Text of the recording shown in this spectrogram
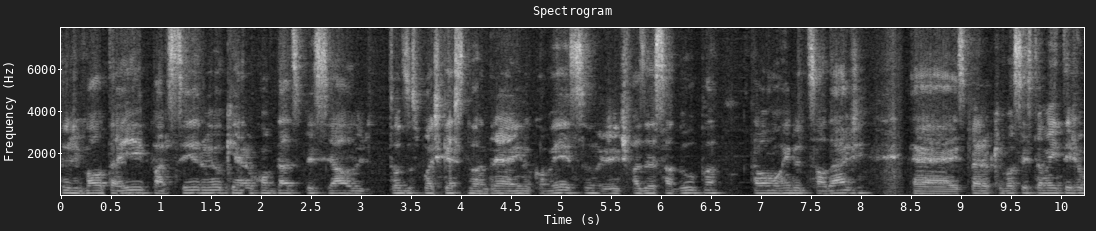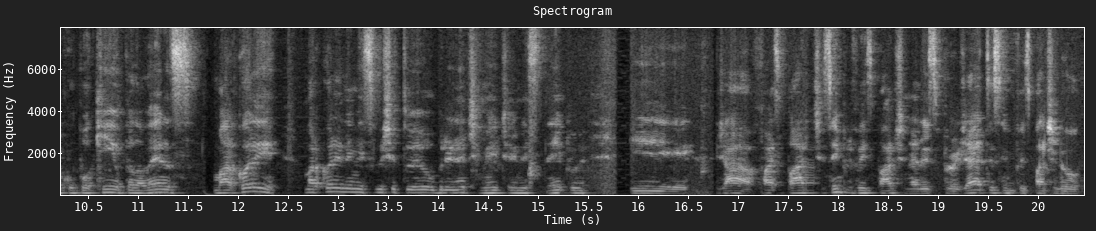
Tô de volta aí, parceiro. Eu que era o convidado especial de todos os podcasts do André aí no começo, a gente fazer essa dupla. Tava morrendo de saudade. É, espero que vocês também estejam com um pouquinho, pelo menos. Marconi, Marconi ele me substituiu brilhantemente nesse tempo e já faz parte, sempre fez parte né, desse projeto, sempre fez parte do,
